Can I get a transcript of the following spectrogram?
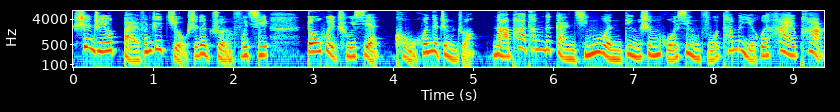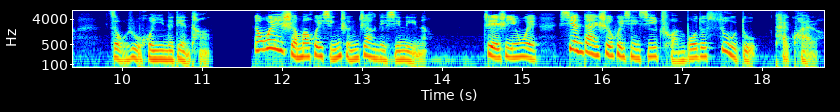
甚至有百分之九十的准夫妻都会出现恐婚的症状。哪怕他们的感情稳定，生活幸福，他们也会害怕走入婚姻的殿堂。那为什么会形成这样的心理呢？这也是因为现代社会信息传播的速度太快了。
